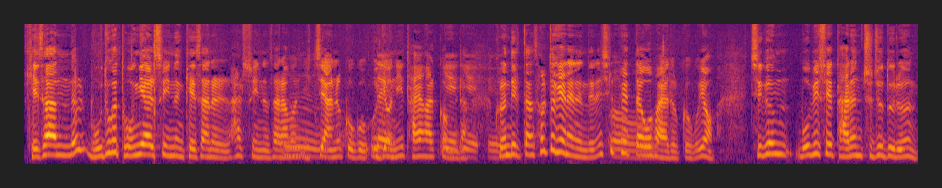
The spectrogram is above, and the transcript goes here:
계산을 모두가 동의할 수 있는 계산을 할 수 있는 사람은 음. 있지 않을 거고 네. 의견이 네. 다양할 겁니다. 예, 예, 예. 그런데 일단 설득해내는 데는 실패했다고 어. 봐야 될 거고요. 지금 모비스의 다른 주주들은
